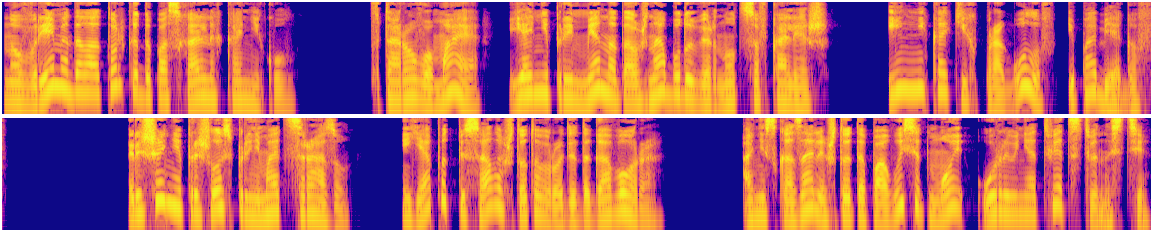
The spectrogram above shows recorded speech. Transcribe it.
но время дала только до пасхальных каникул. 2 мая я непременно должна буду вернуться в коллеж. И никаких прогулов и побегов. Решение пришлось принимать сразу, и я подписала что-то вроде договора. Они сказали, что это повысит мой уровень ответственности.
